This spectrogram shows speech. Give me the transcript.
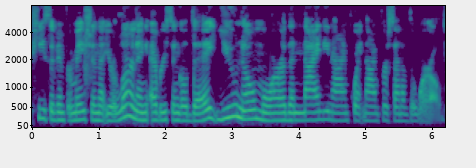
piece of information that you're learning every single day, you know more than 99.9% of the world.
